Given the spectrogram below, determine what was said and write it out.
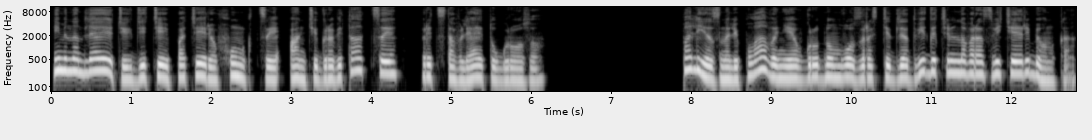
Именно для этих детей потеря функции антигравитации представляет угрозу. Полезно ли плавание в грудном возрасте для двигательного развития ребенка?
